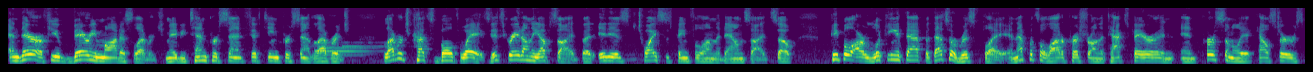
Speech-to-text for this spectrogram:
and there are a few very modest leverage, maybe 10%, 15% leverage leverage cuts both ways. It's great on the upside, but it is twice as painful on the downside. So people are looking at that, but that's a risk play. And that puts a lot of pressure on the taxpayer. And, and personally at CalSTRS,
